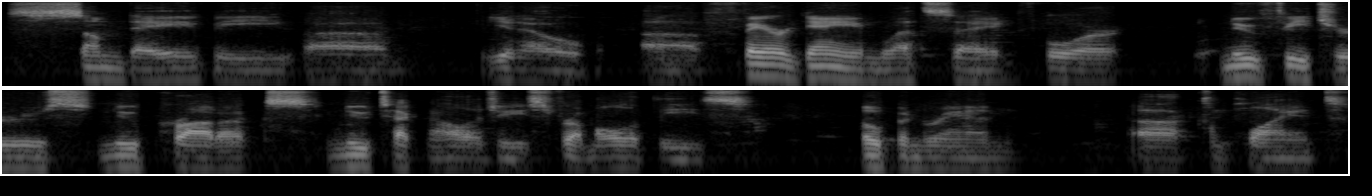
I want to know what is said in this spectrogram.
someday be, uh, you know, uh, fair game, let's say, for new features, new products, new technologies from all of these Open RAN uh, compliant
